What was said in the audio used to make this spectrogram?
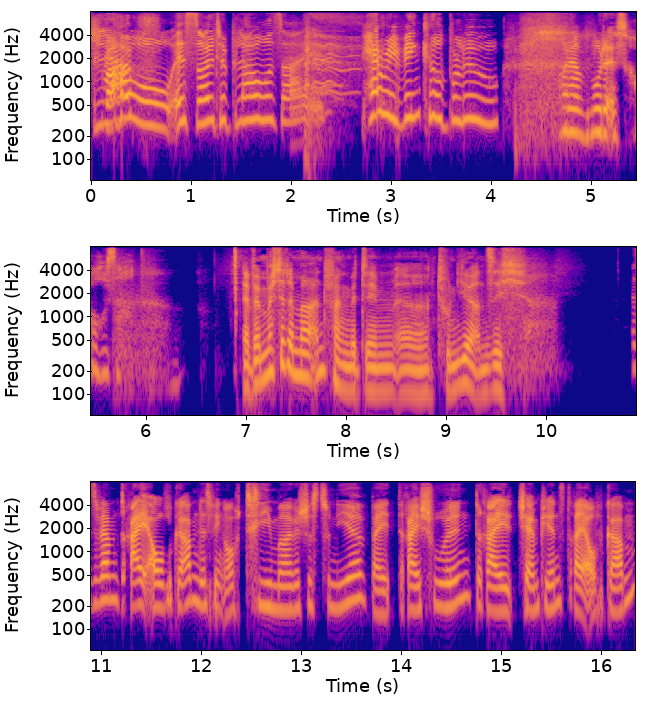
blau. Es sollte blau sein. Periwinkle Blue. Und dann wurde es rosa. Äh, wer möchte denn mal anfangen mit dem äh, Turnier an sich? Also wir haben drei Aufgaben, deswegen auch Trimagisches Turnier bei drei Schulen, drei Champions, drei Aufgaben.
